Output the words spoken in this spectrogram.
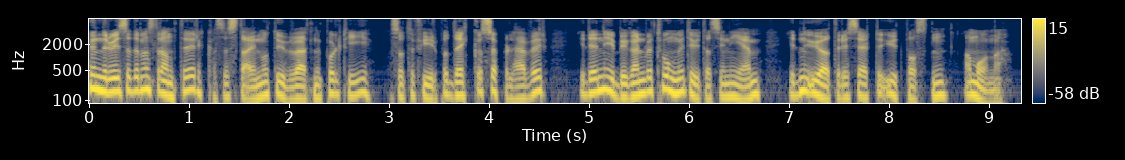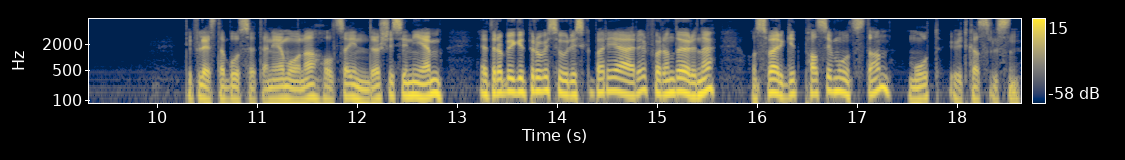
Hundrevis av demonstranter kastet stein mot ubevæpnet politi og satte fyr på dekk og søppelhauger idet nybyggeren ble tvunget ut av sine hjem i den uautoriserte utposten Amona. De fleste av bosetterne i Amona holdt seg innendørs i sine hjem etter å ha bygget provisoriske barrierer foran dørene og sverget passiv motstand mot utkastelsen.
